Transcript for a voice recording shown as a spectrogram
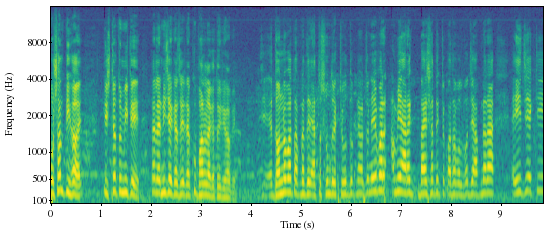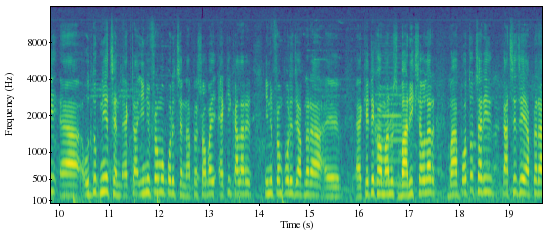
প্রশান্তি হয় তৃষ্ণা তো মিটে, তাহলে নিজের কাছে এটা খুব ভালো লাগা তৈরি হবে। ধন্যবাদ আপনাদের এত সুন্দর একটি উদ্যোগ নেওয়ার জন্য। এবার আমি আরেক ভাইয়ের সাথে একটু কথা বলব যে আপনারা এই যে একটি উদ্যোগ নিয়েছেন, একটা ইউনিফর্মও পরেছেন, আপনারা সবাই একই কালারের ইউনিফর্ম পরে যে আপনারা খেটে খাওয়া মানুষ বা রিক্সাওয়ালার বা পথচারীর কাছে যে আপনারা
